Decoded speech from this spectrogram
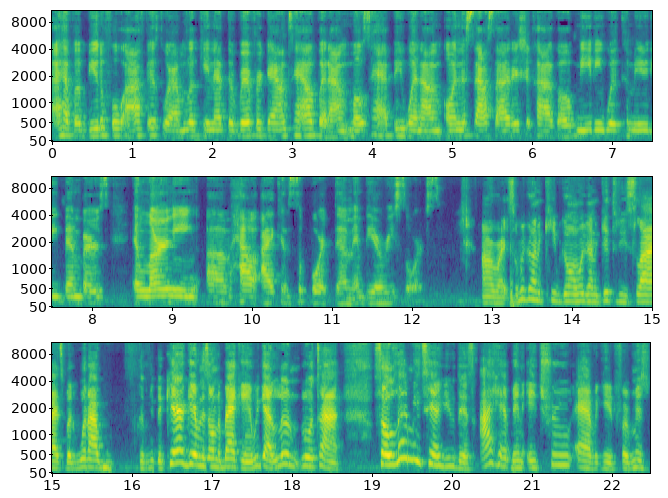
I have a beautiful office where I'm looking at the river downtown, but I'm most happy when I'm on the south side of Chicago meeting with community members and learning um, how I can support them and be a resource. All right, so we're going to keep going. We're going to get to these slides, but what I the, caregiving is on the back end. We got a little little time, so let me tell you this: I have been a true advocate for Miss.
